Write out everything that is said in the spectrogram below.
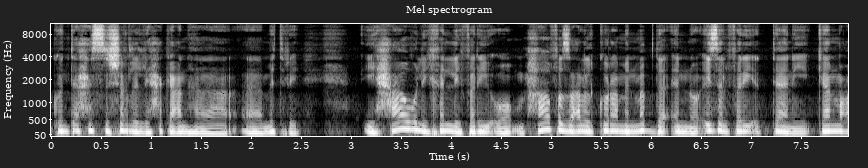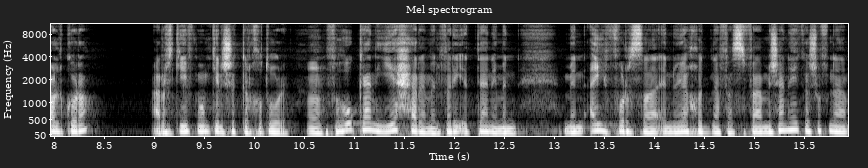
كنت أحس الشغلة اللي حكى عنها آه متري يحاول يخلي فريقه محافظ على الكرة من مبدأ إنه إذا الفريق الثاني كان معه الكرة عرفت كيف؟ ممكن يشكل خطورة. فهو كان يحرم الفريق الثاني من من أي فرصة إنه ياخذ نفس. فمشان هيك شفنا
